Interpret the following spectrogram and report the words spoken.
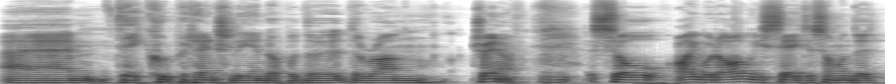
um, they could potentially end up with the the wrong trainer. So I would always say to someone that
